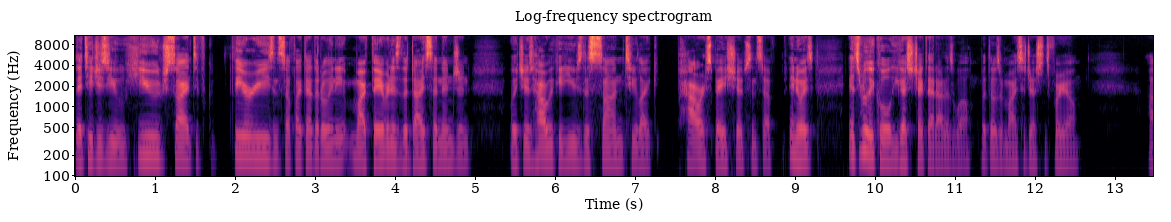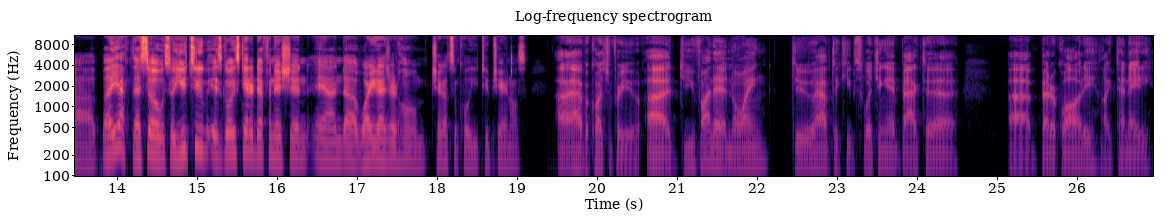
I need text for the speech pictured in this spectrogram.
that teaches you huge scientific theories and stuff like that. That are really neat. My favorite is the Dyson engine, which is how we could use the sun to like power spaceships and stuff. Anyways, it's really cool. You guys should check that out as well. But those are my suggestions for you. Uh, but yeah, that's so so YouTube is going standard definition, and uh, while you guys are at home, check out some cool YouTube channels. I have a question for you. Uh, do you find it annoying to have to keep switching it back to uh, better quality, like 1080?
